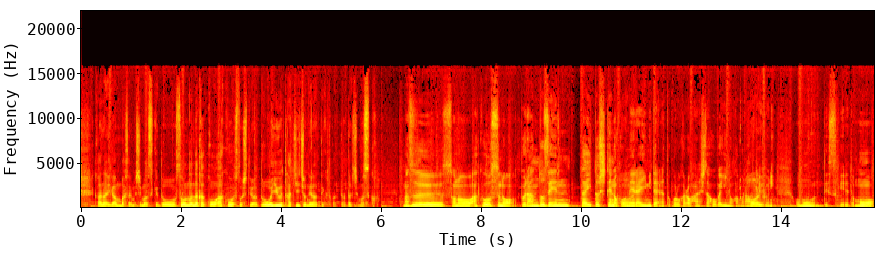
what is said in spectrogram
かなり頑張ったりもしますけどそんな中こうアクオスとしてはどういう立ち位置を狙っていくとかってあったりしますか？まず、そのアクオスのブランド全体としてのこう狙いみたいなところからお話した方がいいのかもなというふうに思うんですけれども、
